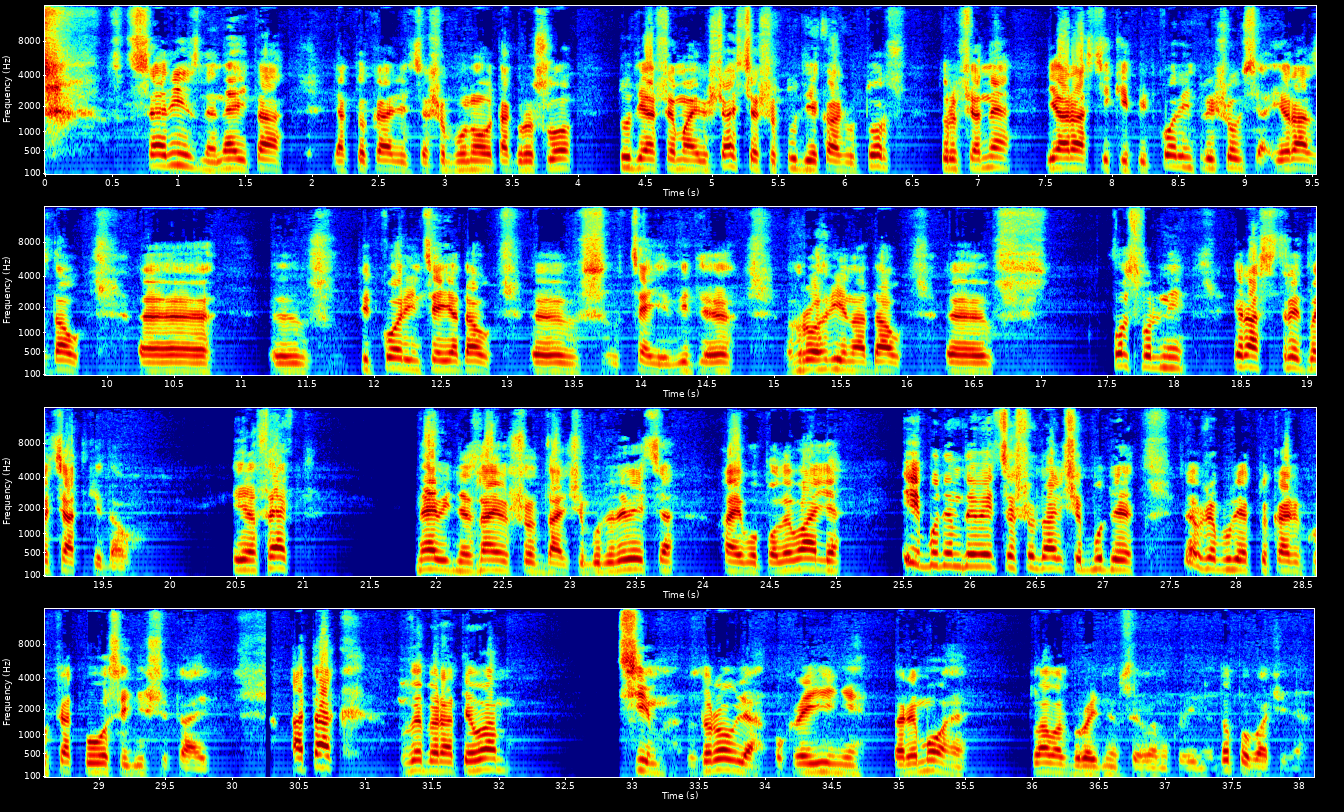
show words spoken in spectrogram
все різне, навіть та, як то кажеться, щоб воно так росло. Тут я ще маю щастя, що тут я кажу торф, торфяне. Я раз тільки під корінь прийшовся і раз дав е, е, під корінь це я дав е, цей від е, Грогріна дав е, фосфорний і раз три двадцятки дав. І ефект навіть не знаю, що далі буду дивитися, хай його поливає. І будемо дивитися, що далі буде. Це вже буде, як то кажуть, курчат по осені вважають. А так, вибирати вам. Всім здоров'я, Україні, перемоги. Слава Збройним силам України. До побачення.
